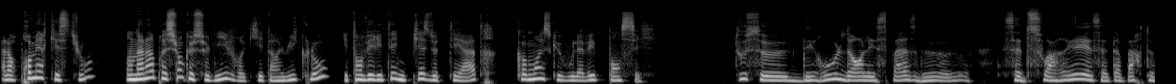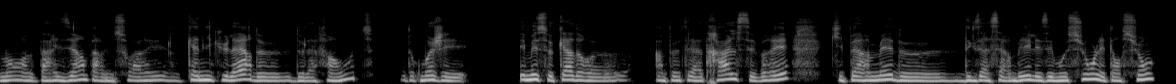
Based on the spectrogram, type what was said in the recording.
Alors première question, on a l'impression que ce livre, qui est un huis clos, est en vérité une pièce de théâtre. Comment est-ce que vous l'avez pensé? Tout se déroule dans l'espace de euh, cette soirée et cet appartement euh, parisien par une soirée euh, caniculaire de, la fin août. Et donc moi j'ai aimer ce cadre un peu théâtral, c'est vrai, qui permet d'exacerber les émotions, les tensions.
